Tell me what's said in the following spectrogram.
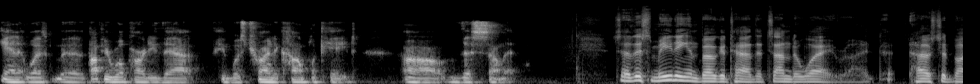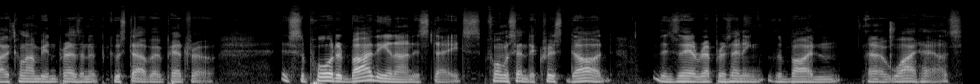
and it was the Popular Will Party that was trying to complicate uh, this summit. So this meeting in Bogota that's underway, right, hosted by Colombian President Gustavo Petro, is supported by the United States. Former Senator Chris Dodd is there representing the Biden uh, White House.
